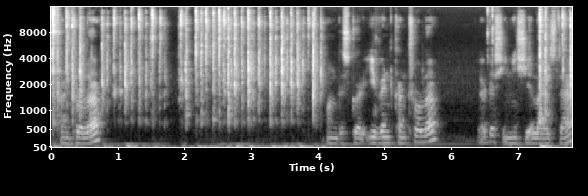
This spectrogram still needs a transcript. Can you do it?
controller underscore event controller. Let us initialize that.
